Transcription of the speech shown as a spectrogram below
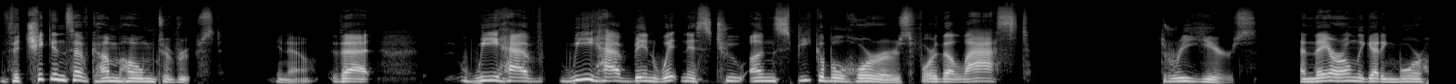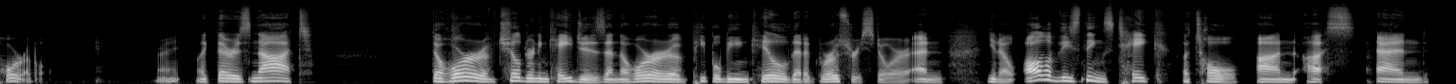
the chickens have come home to roost you know that we have we have been witness to unspeakable horrors for the last 3 years and they are only getting more horrible right? Like there is not the horror of children in cages and the horror of people being killed at a grocery store and you know all of these things take a toll on us and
